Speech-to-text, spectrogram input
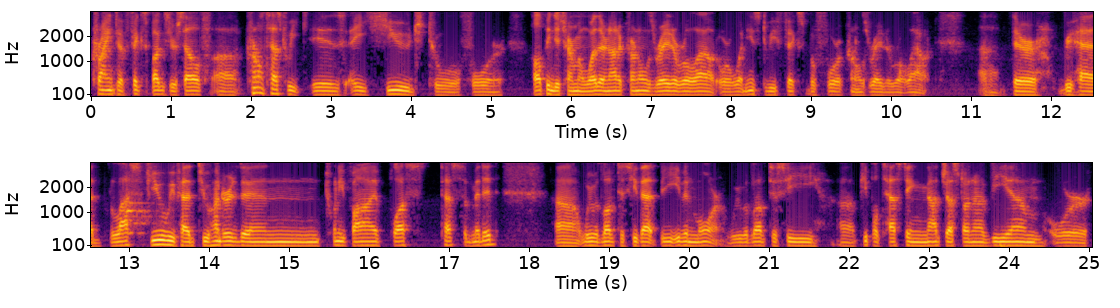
trying to fix bugs yourself. Uh, kernel test week is a huge tool for helping determine whether or not a kernel is ready to roll out or what needs to be fixed before a kernel is ready to roll out. Uh, there, we've had the last few, we've had 225 plus tests submitted. Uh, we would love to see that be even more. We would love to see uh, people testing not just on a VM or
